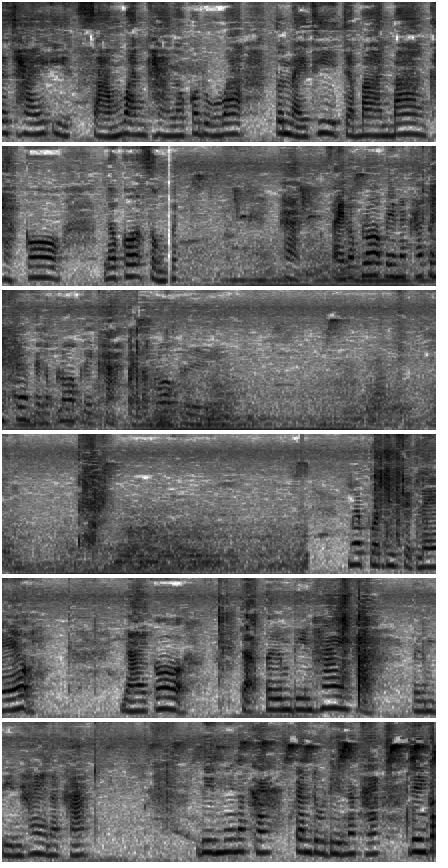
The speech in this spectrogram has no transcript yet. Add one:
จะใช้อีกสามวันค่ะ แล้วก็ดูว่าต้นไหนที่จะบานบ้างค่ะ ก็แล้วก็ส่งไป ค่ะ ใส่รอบๆเลยนะคะเป็นเครื่องใส่รอบๆเลยค่ะ ใส่รอบๆเลยเมื่อพรวนดินเสร็จแล้ว ยายก็จะเติมดินให้ค่ะ เติมดินให้นะคะ ดินนี้นะคะเพื่อนดูดินนะคะ ดินก็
